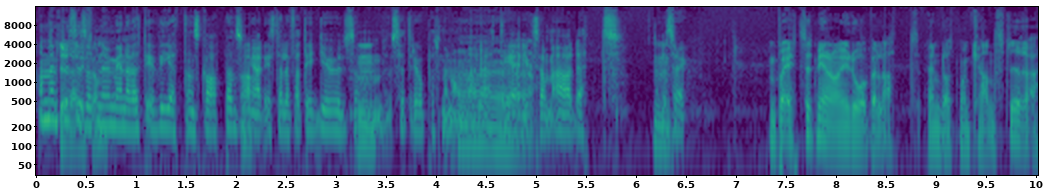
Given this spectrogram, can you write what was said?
Ja men precis, liksom. att nu menar vi att det är vetenskapen som Ja. gör det istället för att det är Gud som Mm. sätter ihop oss med någon Ja, eller att det är liksom ödet. Eller Mm. sådär. Men på ett sätt menar man ju då väl att ändå att man kan styra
